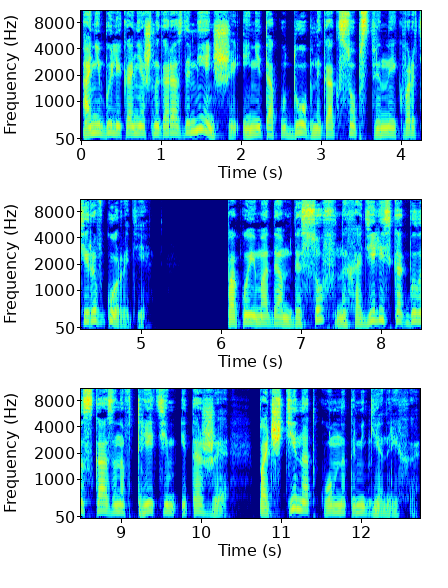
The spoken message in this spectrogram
Они были, конечно, гораздо меньше и не так удобны, как собственные квартиры в городе. Покои мадам де Соф находились, как было сказано, в третьем этаже – почти над комнатами Генриха.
